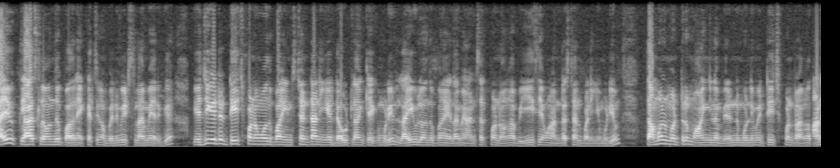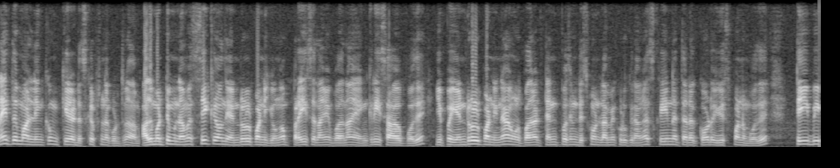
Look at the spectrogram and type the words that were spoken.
லைவ் கிளாஸில் வந்து பார்த்தீங்கன்னா எக்கச்சக்கம் பெனிஃபிட்ஸ் எல்லாமே இருக்குது எஜுகேட்டட் டீச் பண்ணும்போது பார்த்தீங்கன்னா இன்ஸ்டன்ட்டாக நீங்கள் டவுட்லாம் கேட்க முடியும். லைவ்ல வந்து பார்த்தீங்கன்னா எல்லாமே ஆன்சர் பண்ணுவாங்க. அப்போ ஈஸியாக அண்டர்ஸ்டாண்ட் பண்ணிக்க முடியும். தமிழ் மற்றும் ஆங்கிலம் ரெண்டு மூணுமே டீச் பண்ணுறாங்க அனைத்து மா லிங்க்கும் கீழே டிஸ்கிரிப்ஷனில் கொடுத்துருவோம் அது மட்டும் இல்லாமல் சீக்கிரம் வந்து என்ரோல் பண்ணிக்கோங்க. ப்ரைஸ் எல்லாமே பார்த்தீங்கன்னா இன்க்ரீஸ் ஆக போகுது. இப்போ என்ரோல் பண்ணினா உங்களுக்கு பார்த்தீங்கன்னா டென் பர்சன்ட் டிஸ்கவுண்ட் எல்லாமே கொடுக்குறாங்க. ஸ்க்ரீனில் தர கோடை யூஸ் பண்ணும்போது டிபி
